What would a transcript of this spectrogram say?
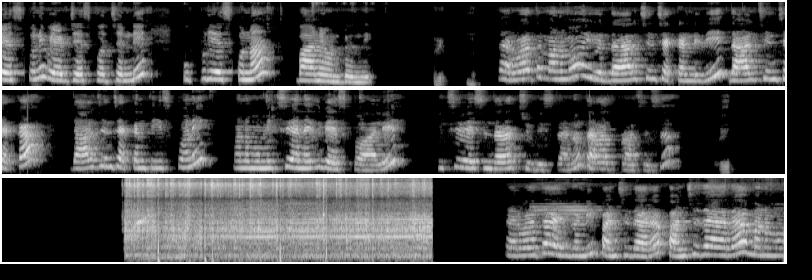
వేసుకొని వేడి చేసుకోవచ్చండి. ఉప్పు చేసుకున్నా బాగానే ఉంటుంది. తర్వాత మనము ఇవి దాల్చిన చెక్క అండి ఇది. దాల్చిన చెక్క దాల్చిన చెక్కని తీసుకొని మనము మిక్సీ అనేది వేసుకోవాలి. మిక్సీ వేసిన తర్వాత చూపిస్తాను. తర్వాత ప్రాసెస్. తర్వాత ఇదిగోండి పంచదార. పంచదార మనము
